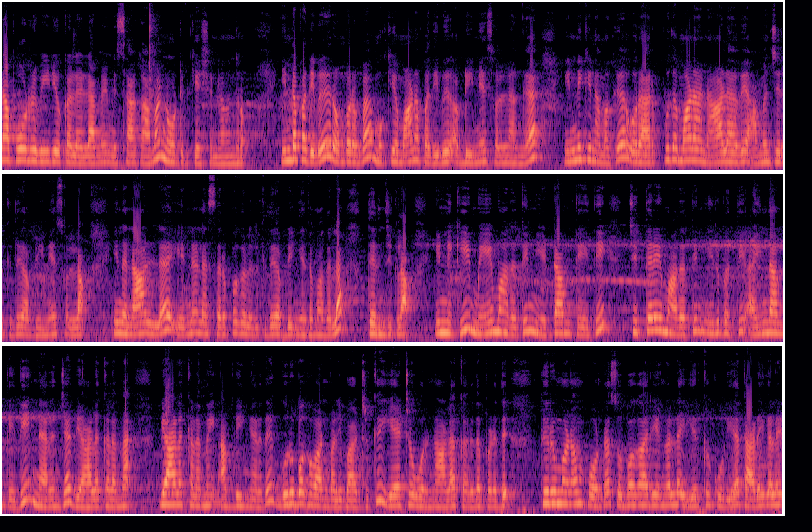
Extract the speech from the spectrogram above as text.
நான் போடுற வீடியோக்கள் எல்லாமே மிஸ் ஆகாமல் நோட்டிஃபிகேஷனில் வந்துடும் இந்த பதிவு ரொம்ப ரொம்ப முக்கியமான பதிவு அப்படின்னே சொல்லாங்க. இன்றைக்கி நமக்கு ஒரு அற்புதமான நாளாகவே அமைஞ்சிருக்குது அப்படின்னே சொல்லலாம். இந்த நாளில் என்னென்ன சிறப்புகள் இருக்குது அப்படிங்கிறத முதல்ல தெரிஞ்சுக்கலாம். இன்றைக்கி மே மாதத்தின் எட்டாம் தேதி சித்திரை மாதத்தின் இருபத்தி ஐந்தாம் தேதி நிறைஞ்ச வியாழக்கிழமை. வியாழக்கிழமை அப்படிங்கிறது குரு பகவான் வழிபாட்டுக்கு ஏற்ற ஒரு நாளாக கருதப்படுது. திருமணம் போன்ற சுபகாரியங்களில் இருக்கக்கூடிய தடைகளை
